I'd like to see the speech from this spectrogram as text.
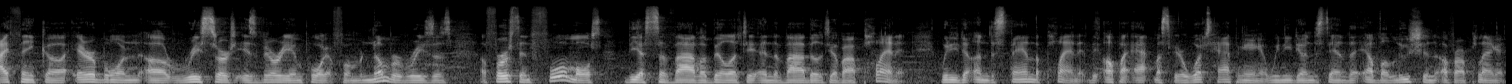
I think uh, airborne uh, research is very important for a number of reasons. Uh, first and foremost, the survivability and the viability of our planet. We need to understand the planet, the upper atmosphere, what's happening in it. We need to understand the evolution of our planet,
